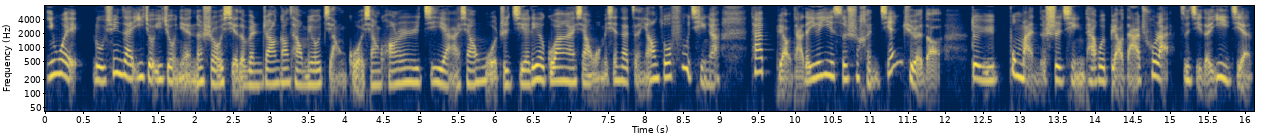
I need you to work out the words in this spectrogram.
因为鲁迅在一九一九年的时候写的文章，刚才我们有讲过，像《狂人日记》啊，像《我之节烈观》啊，像《我们现在怎样做父亲》啊，他表达的一个意思是很坚决的。对于不满的事情，他会表达出来自己的意见。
